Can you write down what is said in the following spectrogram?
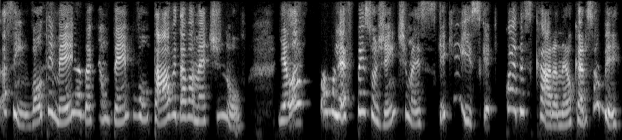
assim, volta e meia, daqui a um tempo, voltava e dava match de novo. E ela, a mulher pensou, gente, mas o que, que é isso? Que, qual é desse cara, né? Eu quero saber.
